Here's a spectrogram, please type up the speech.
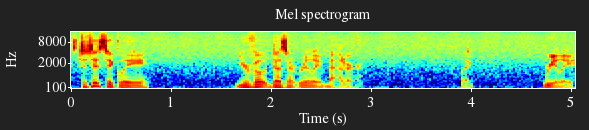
statistically, your vote doesn't really matter. Like, really.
